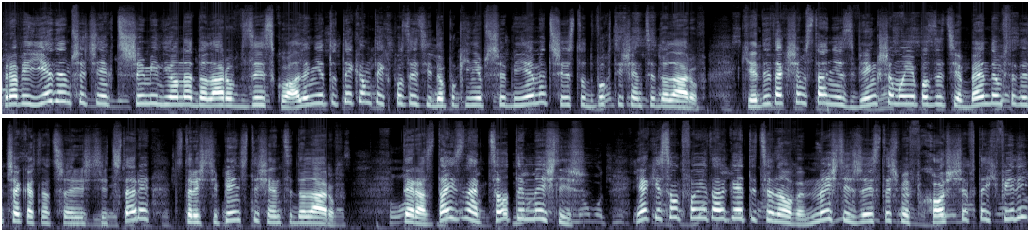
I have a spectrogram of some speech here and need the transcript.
Prawie 1,3 miliona dolarów w zysku, ale nie dotykam tych pozycji, dopóki nie przybijemy 32 tysięcy dolarów. Kiedy tak się stanie, zwiększę moje pozycje, będę wtedy czekać na 44-45 tysięcy dolarów. Teraz daj znać, co o tym myślisz. Jakie są twoje targety cenowe? Myślisz, że jesteśmy w hoście w tej chwili?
